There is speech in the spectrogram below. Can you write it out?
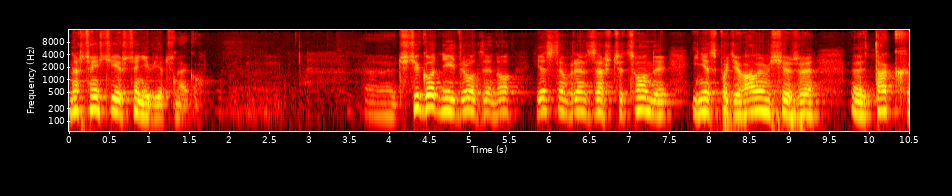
na szczęście jeszcze nie wiecznego. E, Czcigodni i drodzy, no, jestem wręcz zaszczycony i nie spodziewałem się, że e, tak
